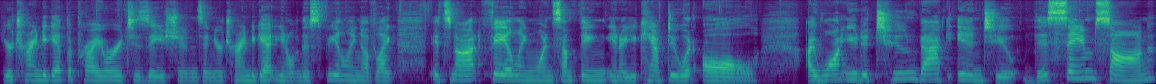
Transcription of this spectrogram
you're trying to get the prioritizations and you're trying to get, you know, this feeling of like it's not failing when something, you know, you can't do it all. I mm-hmm. want you to tune back into this same song.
